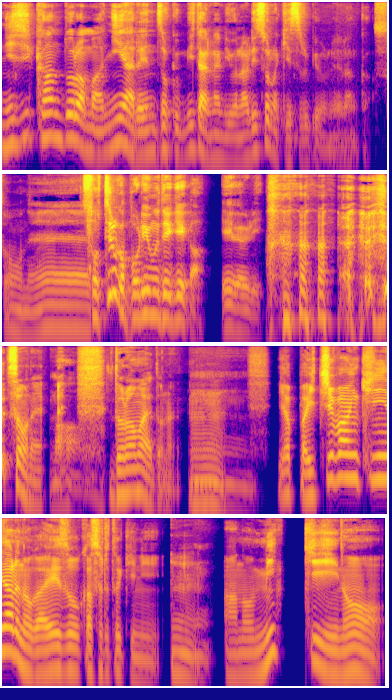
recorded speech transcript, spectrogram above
2時間ドラマ2夜連続みたいなにはなりそうな気するけどね、なんか。そうね。そっちの方がボリュームでけえか、映画より。そうね。まあ。ドラマやとね。う。うんん。やっぱ一番気になるのが映像化するときに、う。うんんあの、ミッキーの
